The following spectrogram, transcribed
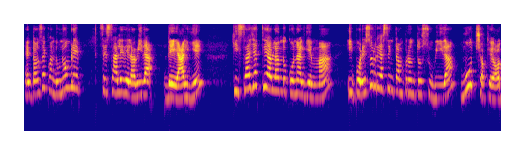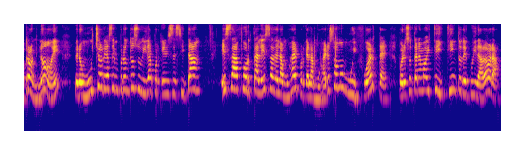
Entonces cuando un hombre se sale de la vida de alguien, quizá ya esté hablando con alguien más y por eso rehacen tan pronto su vida, muchos que otros no, ¿eh? Pero muchos rehacen pronto su vida porque necesitan esa fortaleza de la mujer, porque las mujeres somos muy fuertes, por eso tenemos este instinto de cuidadora,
